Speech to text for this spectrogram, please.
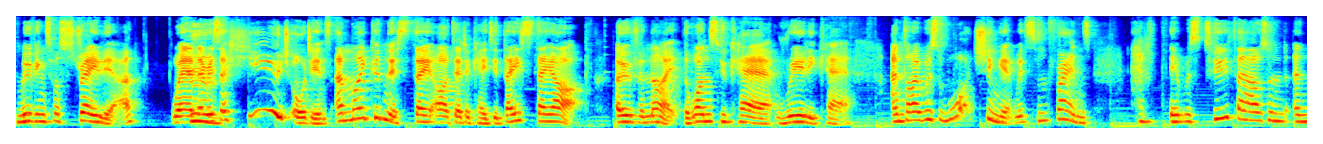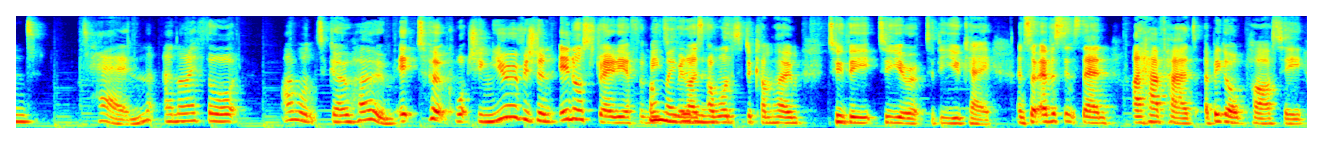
moving to Australia, where mm. there is hmm. a huge audience. And my goodness, they are dedicated. They stay up overnight. The ones who care really care. And I was watching it with some friends and it was 2010, and I thought, I want to go home. It took watching Eurovision in Australia for me oh to realize goodness. I wanted to come home to the to Europe, to the UK. And so ever since then, I have had a big old party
